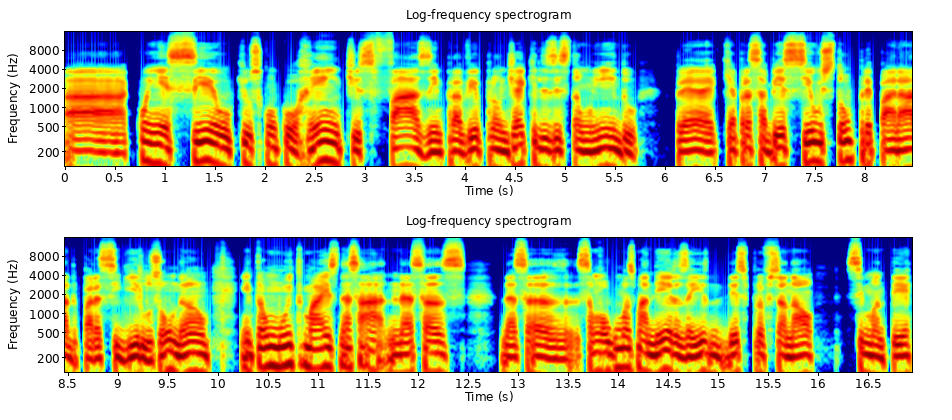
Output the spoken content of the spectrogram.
a conhecer o que os concorrentes fazem para ver para onde é que eles estão indo, pra, que é para saber se eu estou preparado para segui-los ou não. Então, muito mais nessa, nessas, nessas. São algumas maneiras aí desse profissional se manter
